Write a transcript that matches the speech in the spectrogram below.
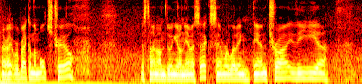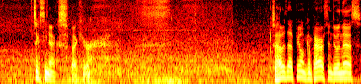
All right, we're back on the mulch trail. This time I'm doing it on the MSX and we're letting Dan try the uh, 16X back here. So how does that feel in comparison doing this?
